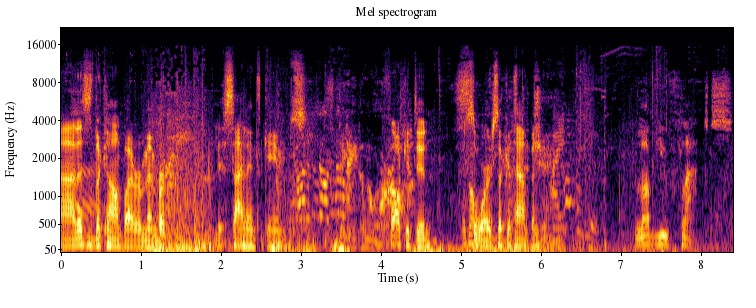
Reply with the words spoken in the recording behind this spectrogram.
Ah, this is the comp I remember. The silent games. Fuck it, dude. What's the worst that could happen? Love you flats.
